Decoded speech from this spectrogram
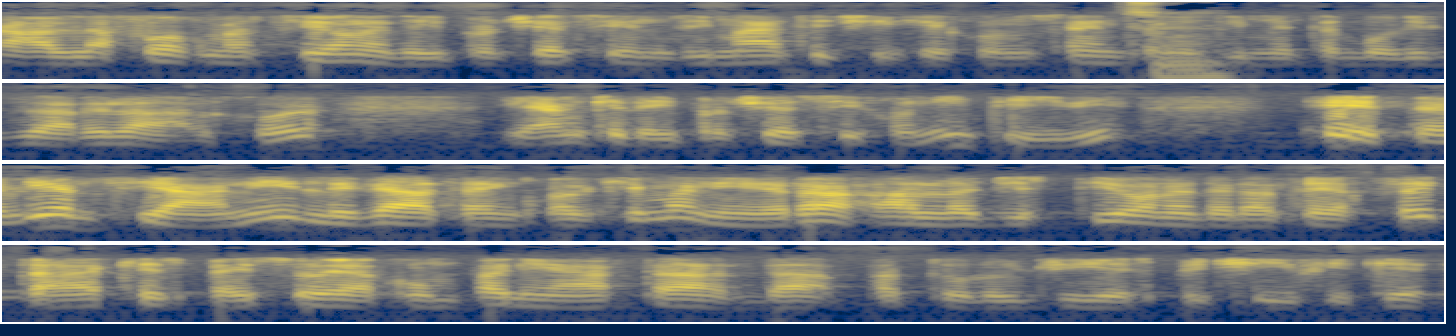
alla formazione dei processi enzimatici che consentono sì. di metabolizzare l'alcol e anche dei processi cognitivi e per gli anziani legata in qualche maniera alla gestione della terza età che spesso è accompagnata da patologie specifiche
